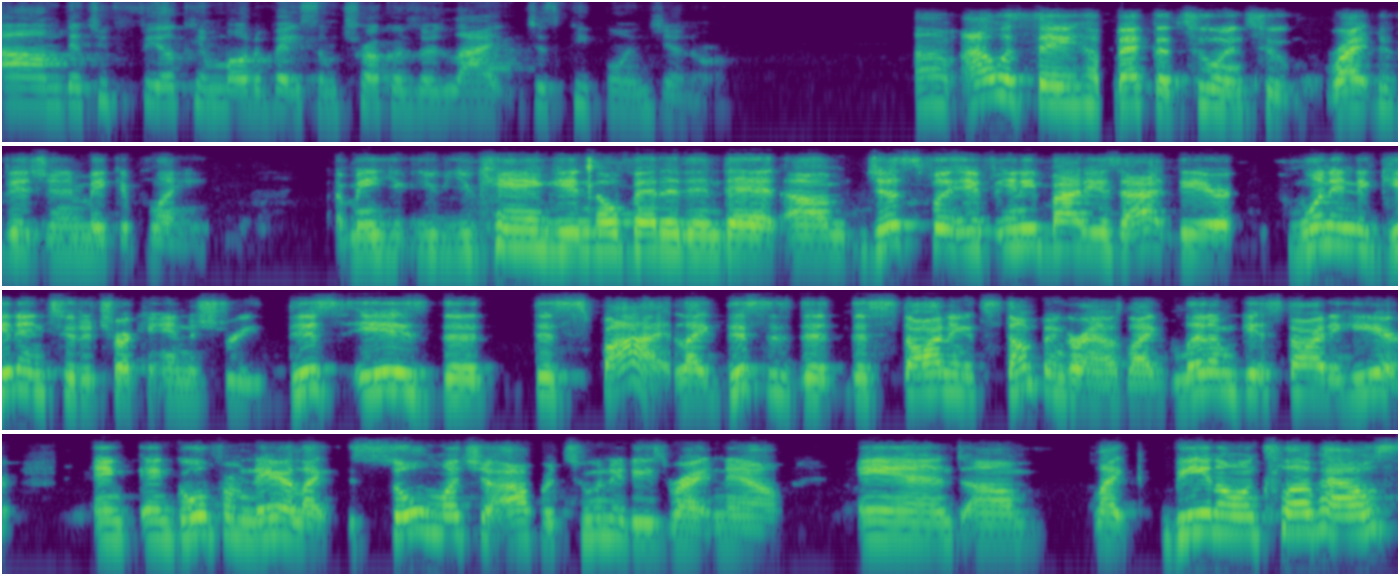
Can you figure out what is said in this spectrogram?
um, that you feel can motivate some truckers or like just people in general? Um, I would say Habakkuk two and two. Write the vision and make it plain. I mean, you, you, you can't get no better than that. Um, just for if anybody is out there wanting to get into the trucking industry, this is the the spot. Like this is the the starting stumping grounds. Like let them get started here and and go from there. Like so much of opportunities right now. And um, like being on Clubhouse,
